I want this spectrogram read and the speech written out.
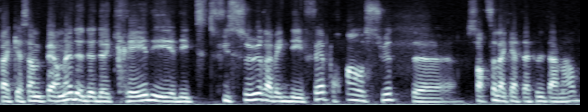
Fait que ça me permet de, créer des, petites fissures avec des faits pour ensuite euh, sortir la catapulte à marde.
